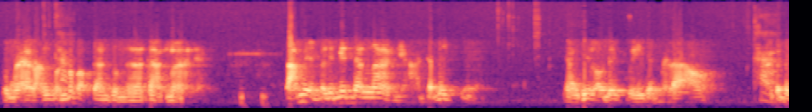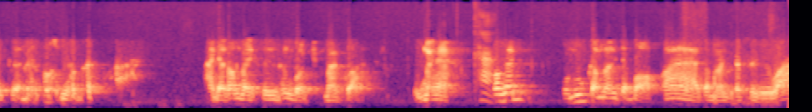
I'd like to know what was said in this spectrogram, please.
ถูกไหมหลังผลประกอบการกลุ่มธนาคารมาเนี่ยสามเหลี่ยมพีระมิดด้านล่างเนี่ยอาจจะไม่เกิดอย่างที่เราได้คุยกันไปแล้วค่ะอาจจะไปเกิดในพวกเนื้อมากกว่า อาจจะต้องไปซื้อข้างบนมากกว่าถูกไหมฮะค่ะเพราะงั้นผมกำลังจะบอกว่ากำลังจะสื่อว่า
